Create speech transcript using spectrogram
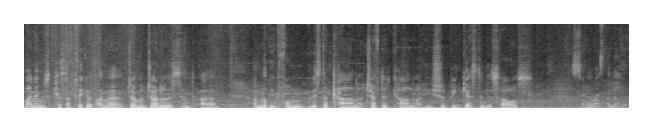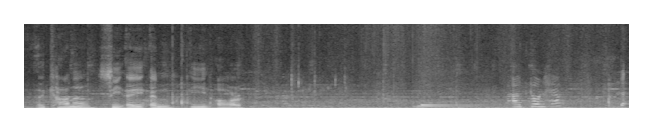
my name is Christoph Twickel. I'm a German journalist and uh, I'm looking for Mr. Kahner, Chef Kana. He should be guest in this house. Sorry, what's the name? Uh, Kahner, C A N E R. I don't have that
